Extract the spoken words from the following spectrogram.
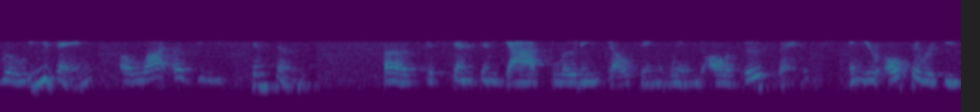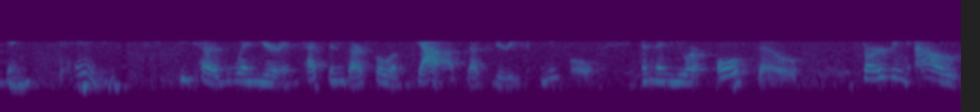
relieving a lot of these symptoms of distension, gas, bloating, belching, wind, all of those things. And you're also reducing pain because when your intestines are full of gas, that's very painful. And then you are also starving out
